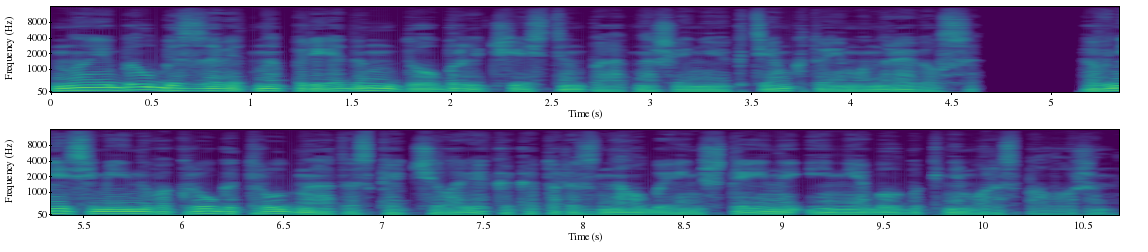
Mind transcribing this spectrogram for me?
но и был беззаветно предан, добрый, честен по отношению к тем, кто ему нравился. Вне семейного круга трудно отыскать человека, который знал бы Эйнштейна и не был бы к нему расположен.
